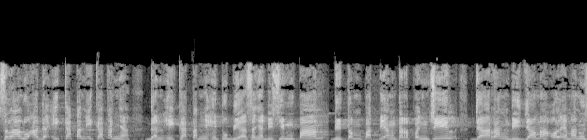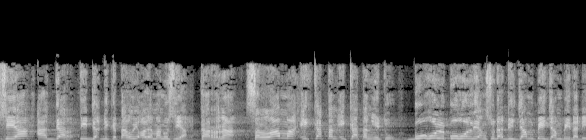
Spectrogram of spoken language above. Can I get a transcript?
selalu ada ikatan-ikatannya. Dan ikatannya itu biasanya disimpan di tempat yang terpencil. Jarang dijamah oleh manusia. Agar tidak diketahui oleh manusia. Karena selama ikatan-ikatan itu. Buhul-buhul yang sudah dijampi-jampi tadi.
